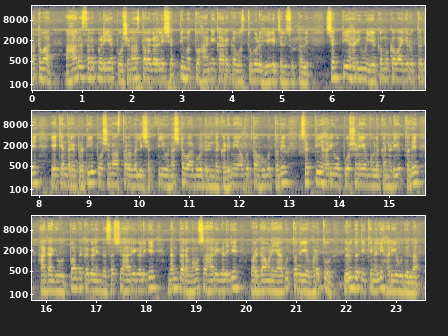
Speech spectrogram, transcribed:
ಅಥವಾ ಆಹಾರ ಸರಪಳಿಯ ಪೋಷಣಾ ಸ್ತರಗಳಲ್ಲಿ ಶಕ್ತಿ ಮತ್ತು ಹಾನಿಕಾರಕ ವಸ್ತುಗಳು ಹೇಗೆ ಚಲಿಸುತ್ತವೆ? ಶಕ್ತಿಯ ಹರಿವು ಏಕಮುಖವಾಗಿರುತ್ತದೆ, ಏಕೆಂದರೆ ಪ್ರತಿ ಪೋಷಣಾ ಸ್ತರದಲ್ಲಿ ಶಕ್ತಿಯು ನಷ್ಟವಾಗುವುದರಿಂದ ಕಡಿಮೆಯಾಗುತ್ತಾ ಹೋಗುತ್ತದೆ. ಶಕ್ತಿಯ ಹರಿವು ಪೋಷಣೆಯ ಮೂಲಕ ನಡೆಯುತ್ತದೆ. ಹಾಗಾಗಿ ಉತ್ಪಾದಕಗಳಿಂದ ಸಸ್ಯಹಾರಿಗಳಿಗೆ, ನಂತರ ಮಾಂಸಾಹಾರಿಗಳಿಗೆ ವರ್ಗಾವಣೆಯಾಗುತ್ತದೆಯೇ ಹೊರತು ವಿರುದ್ಧ ದಿಕ್ಕಿನಲ್ಲಿ ಹರಿಯುವುದಿಲ್ಲ.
